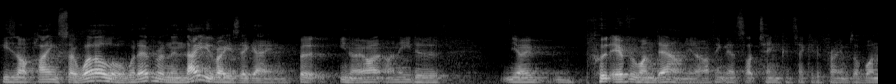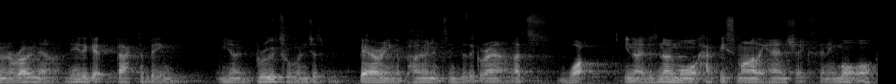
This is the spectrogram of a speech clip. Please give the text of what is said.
he's not playing so well or whatever, and then they raise their game. But you know, I, I need to, you know, put everyone down. You know, I think that's like ten consecutive frames I've won in a row now. I need to get back to being, you know, brutal and just burying opponents into the ground. That's what you know. There's no more happy, smiley handshakes anymore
